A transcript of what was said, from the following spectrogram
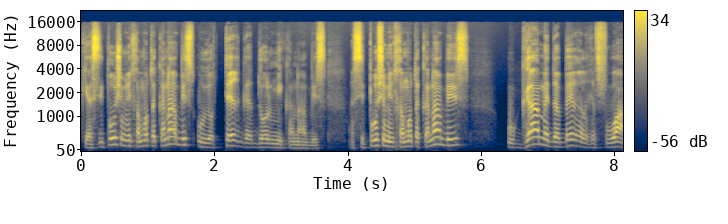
כי הסיפור של מלחמות הקנאביס הוא יותר גדול מקנאביס. הסיפור של מלחמות הקנאביס הוא גם מדבר על רפואה,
